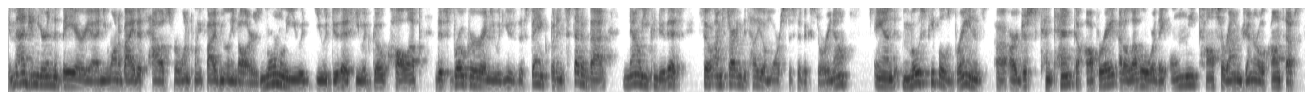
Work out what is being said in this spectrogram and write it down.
imagine you're in the Bay Area and you want to buy this house for 1.5 million dollars. Normally, you would you would do this. You would go call up this broker and you would use this bank. But instead of that, now you can do this. So I'm starting to tell you a more specific story now. And most people's brains uh, are just content to operate at a level where they only toss around general concepts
